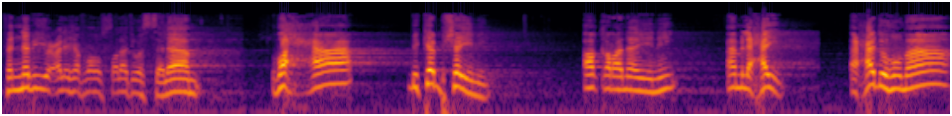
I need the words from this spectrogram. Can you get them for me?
فالنبي عليه أفضل الصلاة والسلام ضحى بكبشين أقرنين أملحين أحدهما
